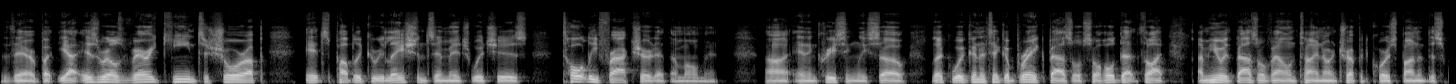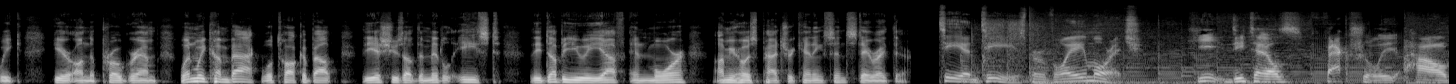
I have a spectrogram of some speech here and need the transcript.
there. But yeah, Israel's very keen to shore up its public relations image, which is totally fractured at the moment. Uh, and increasingly so. Look, we're going to take a break, Basil. So hold that thought. I'm here with Basil Valentine, our intrepid correspondent this week here on the program. When we come back, we'll talk about the issues of the Middle East, the WEF, and more. I'm your host, Patrick Henningsen. Stay right there. TNT's Pervoy Morich he details factually how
